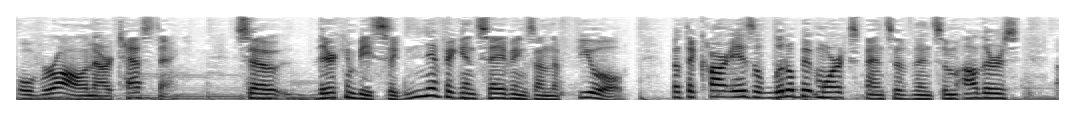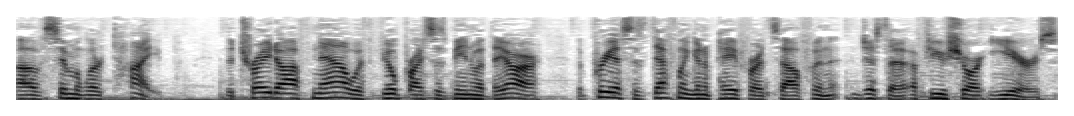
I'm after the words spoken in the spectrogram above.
overall in our testing. So there can be significant savings on the fuel, but the car is a little bit more expensive than some others of similar type. The trade-off now with fuel prices being what they are, the Prius is definitely going to pay for itself in just a, a few short years.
